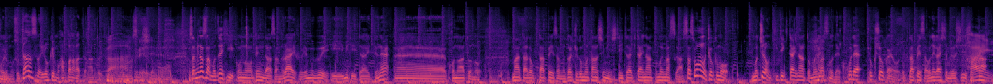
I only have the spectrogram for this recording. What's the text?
うん。俺もそうダンスの色気も半端なかったなというふうに思いますけれども。さあ皆さんもぜひこのテンダーさんのライフ MV 見ていただいてね、えーこの後のまたドクターペイさんの楽曲も楽しみにしていただきたいなと思いますが。さあソロの曲ももちろん聴いていきたいなと思いますので、ここで曲紹介をドクターペイさんお願いしてもよろしいでしょうか、はい。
